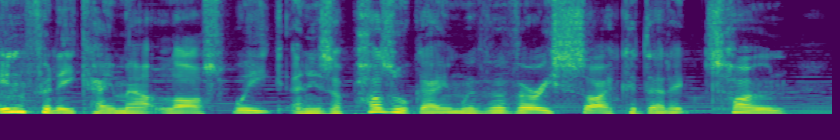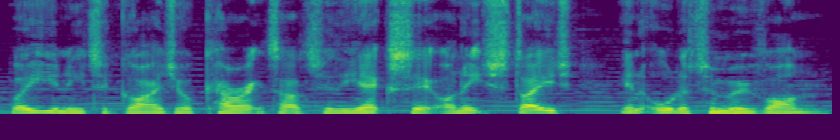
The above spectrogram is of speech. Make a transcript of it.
Infini came out last week and is a puzzle game with a very psychedelic tone where you need to guide your character to the exit on each stage in order to move on.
